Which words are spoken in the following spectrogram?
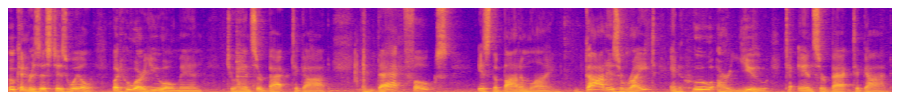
Who can resist his will? But who are you, O oh man, to answer back to God? And that, folks, is the bottom line. God is right, and who are you to answer back to God?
